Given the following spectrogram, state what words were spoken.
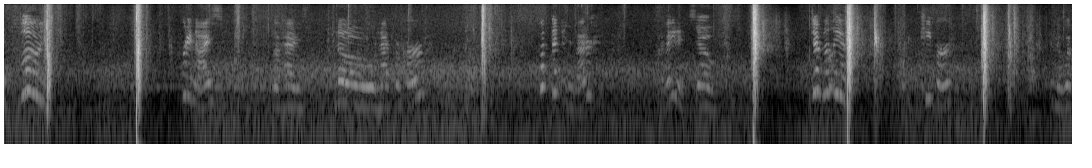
It pretty nice. It has no natural curve. But that doesn't matter. I made it. So definitely a keeper in the whip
